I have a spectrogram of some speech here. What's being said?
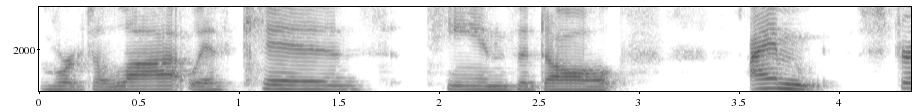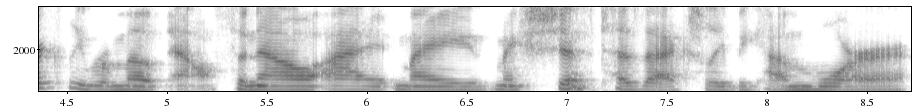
I've worked a lot with kids, teens, adults. I'm strictly remote now. So now I my my shift has actually become more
